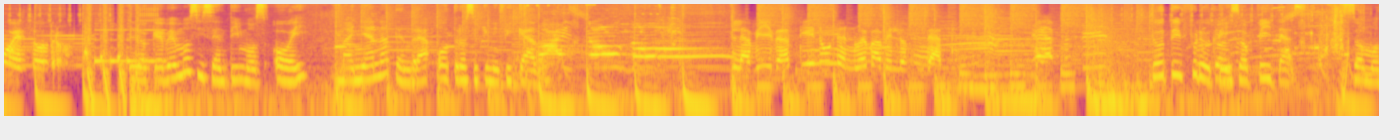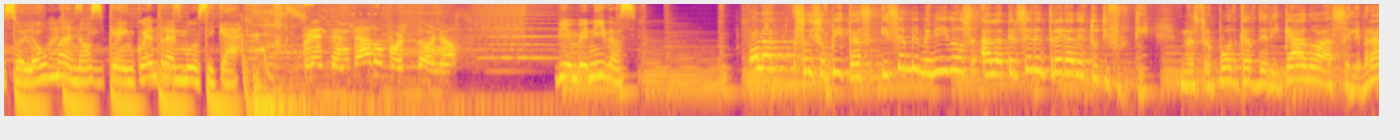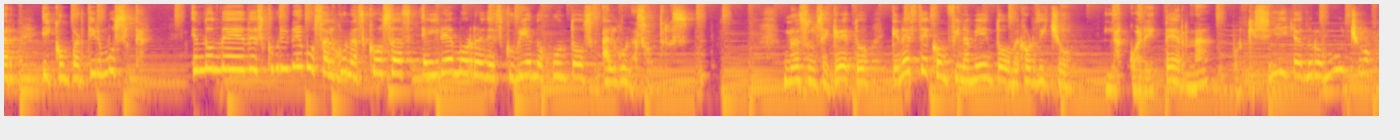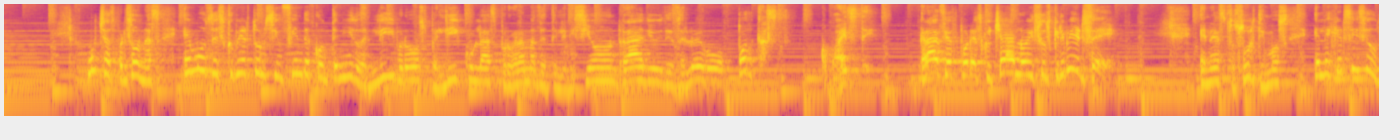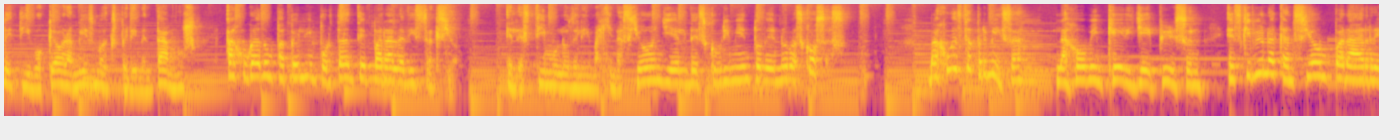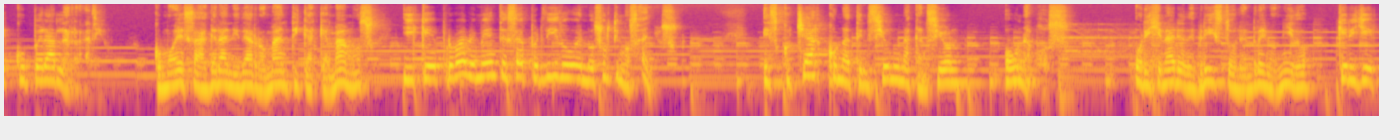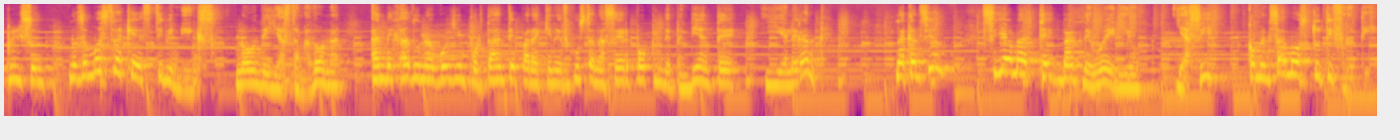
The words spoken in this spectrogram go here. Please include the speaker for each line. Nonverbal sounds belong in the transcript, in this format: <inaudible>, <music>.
Speaker 1: tiempo es otro. Lo que vemos y sentimos hoy, mañana tendrá otro significado. La vida tiene una nueva velocidad. Tutti Frutti Sopitas. Somos solo humanos que encuentran música. Presentado por Sonos. Bienvenidos.
Speaker 2: Hola, soy Sopitas y sean bienvenidos a la tercera entrega de Tutti Frutti, nuestro podcast dedicado a celebrar y compartir música, en donde descubriremos algunas cosas e iremos redescubriendo juntos algunas otras. No es un secreto que en este confinamiento, o mejor dicho, la cuareterna, porque sí, ya duró mucho, muchas personas hemos descubierto un sinfín de contenido en libros, películas, programas de televisión, radio y desde luego podcast, como este. Gracias por escucharlo y suscribirse. En estos últimos, el ejercicio auditivo que ahora mismo experimentamos ha jugado un papel importante para la distracción, el estímulo de la imaginación y el descubrimiento de nuevas cosas. Bajo esta premisa, la joven Katie J. Pearson escribió una canción para recuperar la radio, como esa gran idea romántica que amamos y que probablemente se ha perdido en los últimos años. Escuchar con atención una canción o una voz. Originaria de Bristol, en Reino Unido, Kerry J. Pearson nos demuestra que Stevie Nicks, Blondie y hasta Madonna han dejado una huella importante para quienes gustan hacer pop independiente y elegante. La canción se llama Take Back the Radio y así comenzamos Tutti Frutti.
